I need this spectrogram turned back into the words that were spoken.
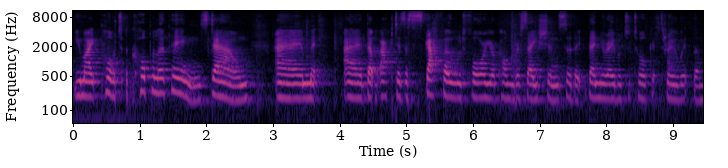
you might put a couple of things down um, uh, that act as a scaffold for your conversation so that then you're able to talk it through with them.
